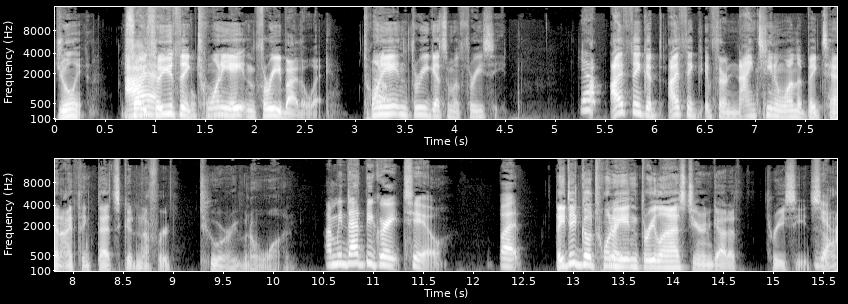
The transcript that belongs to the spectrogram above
Julian, so I, so you think 28 and three? By the way, 28 oh. and three gets them a three seed. Yeah, I think it, I think if they're 19 and one in the Big Ten, I think that's good enough for two or even a one. I mean, that'd be great too, but they did go 28 three. and three last year and got a three seed. So yeah,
